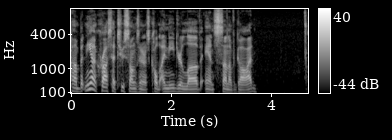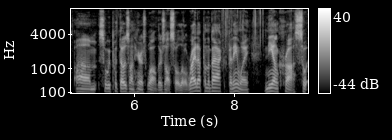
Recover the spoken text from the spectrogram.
Uh, but Neon Cross had two songs in there. It's called I Need Your Love and Son of God. Um, so we put those on here as well. There's also a little write-up on the back. But anyway, Neon Cross. So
